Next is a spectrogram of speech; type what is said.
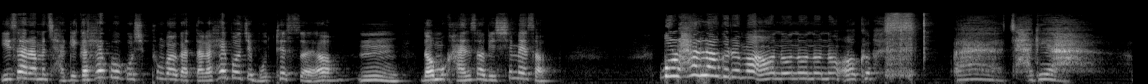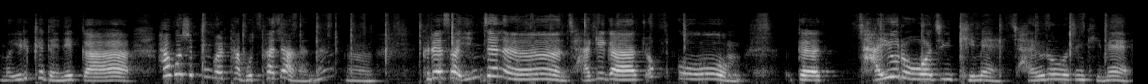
이 사람은 자기가 해보고 싶은 걸 갖다가 해보지 못했어요. 음, 너무 간섭이 심해서. 뭘 할라 그러면 어 no no no no 어그 아, 자기야 뭐 이렇게 되니까 하고 싶은 걸 다 못하지 않았나? 어. 그래서 이제는 자기가 조금 그 자유로워진 김에 자유로워진 김에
